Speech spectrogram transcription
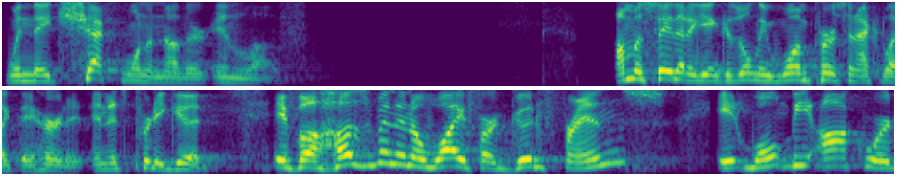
when they check one another in love. I'm gonna say that again because only one person acted like they heard it, and it's pretty good. If a husband and a wife are good friends, it won't be awkward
